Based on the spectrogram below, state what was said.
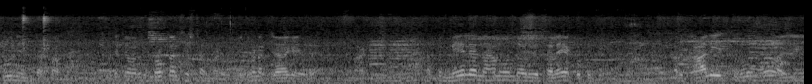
ಕ್ಯೂ ನಿಲ್ತಾ ಅದಕ್ಕೆ ಅವ್ರಿಗೆ ಟೋಕನ್ ಸಿಸ್ಟಮ್ ಮಾಡಿದ್ರು. ಕುತ್ಕೊಳಕ್ಕೆ ಜಾಗ ಇದೆ. ಮತ್ತು ಮೇಲೆ ನಾನು ಒಂದು ಅವ್ರಿಗೆ ಸಲಹೆ ಕೊಟ್ಟಿದ್ದೆ. ಅದು ಖಾಲಿ ಇತ್ತು ರೂಮು ಅಲ್ಲಿ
